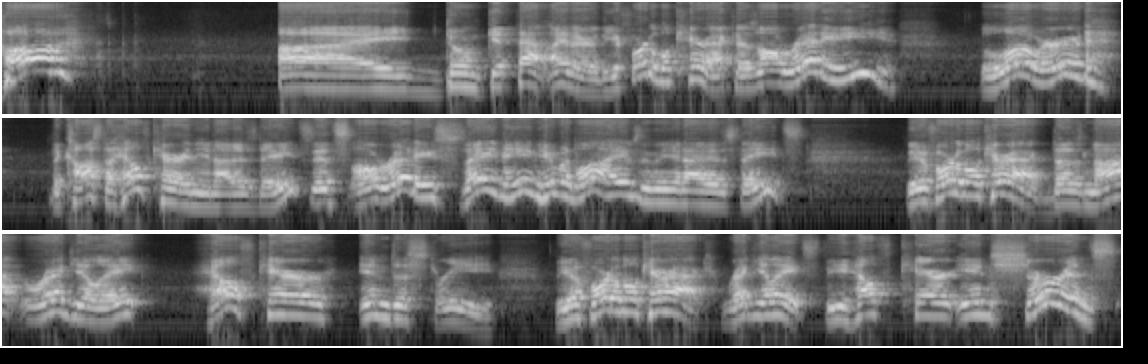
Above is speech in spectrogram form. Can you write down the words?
Huh? I don't get that either. The Affordable Care Act has already lowered the cost of health care in the United States. It's already saving human lives in the United States. The Affordable Care Act does not regulate healthcare industry. The Affordable Care Act regulates the healthcare insurance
